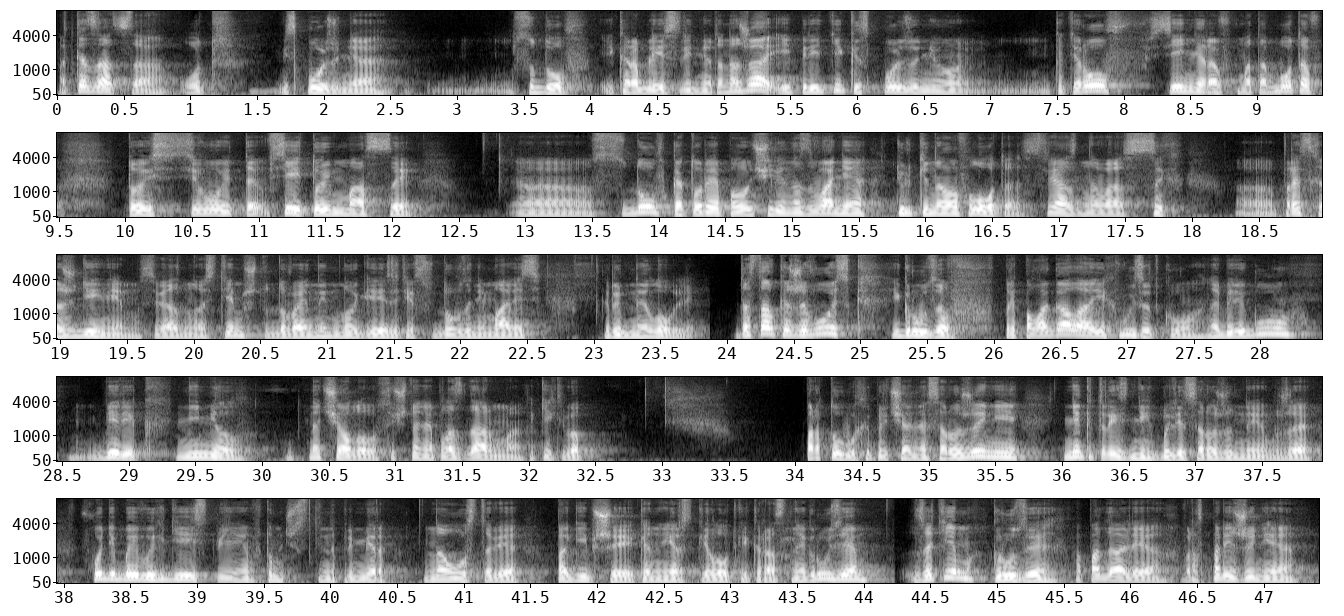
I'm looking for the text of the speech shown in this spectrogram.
отказаться от использования судов и кораблей среднего тоннажа и перейти к использованию катеров, сейнеров, мотоботов, то есть всего, всей той массы судов, которые получили название Тюлькиного флота, связанного с их э, происхождением, связанного с тем, что до войны многие из этих судов занимались рыбной ловлей. Доставка же войск и грузов предполагала их высадку на берегу. Берег не имел к началу существования плацдарма каких-либо портовых и причальных сооружений. Некоторые из них были сооружены уже в ходе боевых действий, в том числе, например, на острове погибшие канонерские лодки «Красная Грузия». Затем грузы попадали в распоряжение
